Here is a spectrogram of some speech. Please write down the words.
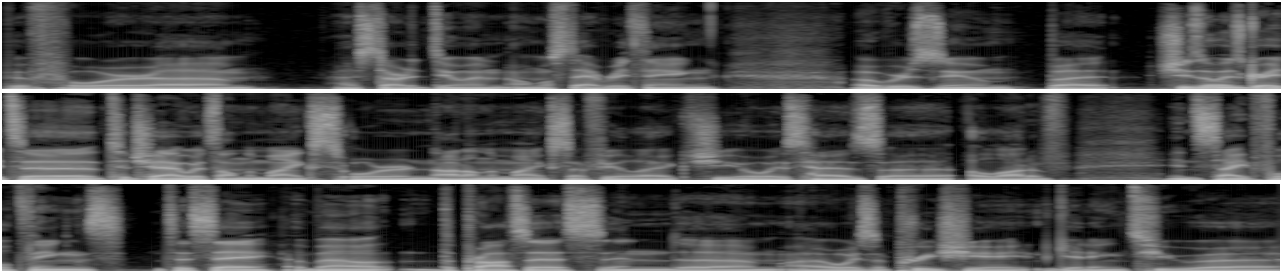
before um, I started doing almost everything over Zoom. But she's always great to to chat with on the mics or not on the mics. I feel like she always has uh, a lot of insightful things to say about the process, and um, I always appreciate getting to uh,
